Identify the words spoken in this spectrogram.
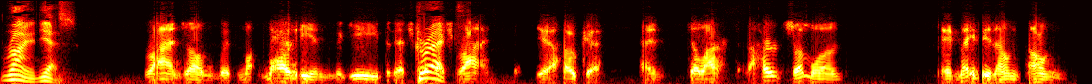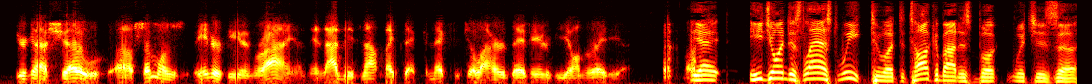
Ryan, yes. Ryan's on with M- Marty and McGee, but that's correct. That's Ryan. Yeah, okay. And so I I heard someone it may be on on your guys' show. Uh, someone's interviewing Ryan, and I did not make that connection until I heard that interview on the radio. yeah, he joined us last week to uh, to talk about his book, which is uh,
